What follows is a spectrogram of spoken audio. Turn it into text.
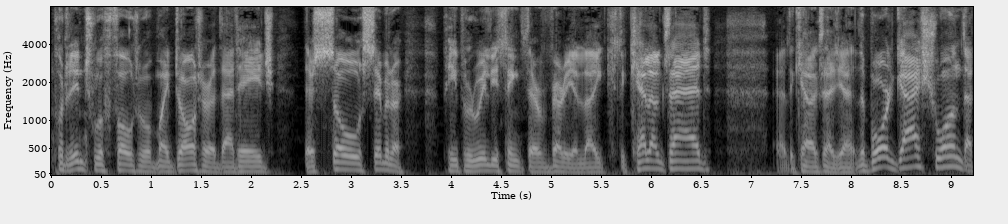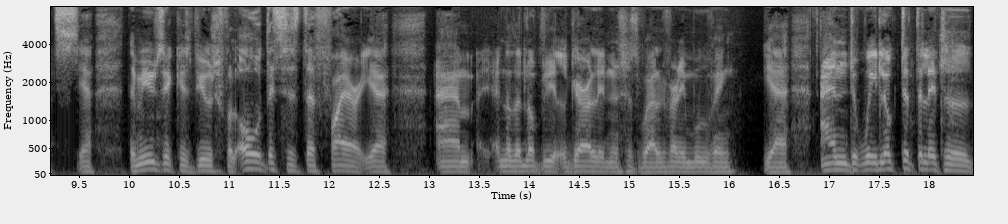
put it into a photo of my daughter at that age. They're so similar. People really think they're very alike. The Kellogg's ad, uh, the Kellogg's ad, yeah. The Bord Gáis one, that's, yeah. The music is beautiful. Oh, this is the fire, yeah. Um, another lovely little girl in it as well, very moving, yeah. And we looked at the little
